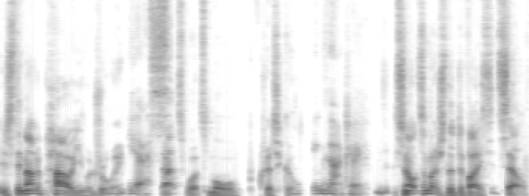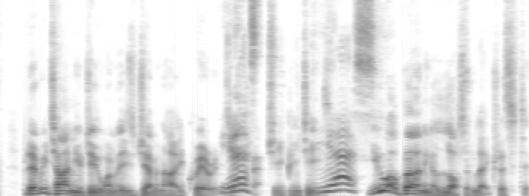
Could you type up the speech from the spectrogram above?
It's the amount of power you're drawing. Yes. That's what's more critical. exactly. It's not so much the device itself, but every time you do one of these Gemini queries, Yes. GPTs, Yes. you are burning a lot of electricity.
